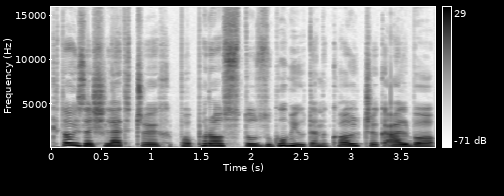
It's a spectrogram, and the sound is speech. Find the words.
ktoś ze śledczych po prostu zgubił ten kolczyk albo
